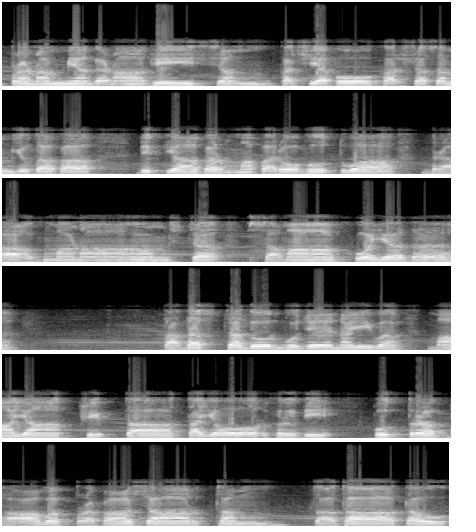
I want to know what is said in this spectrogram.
प्रणम्य गणाधीशं कश्यपो हर्षसंयुतः दित्याकर्मपरो भूत्वा ब्राह्मणांश्च समाह्वयत ततश्चतुर्भुजेनैव माया क्षिप्ता तयोर्हृदि पुत्रभावप्रकाशार्थं तथा तौ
